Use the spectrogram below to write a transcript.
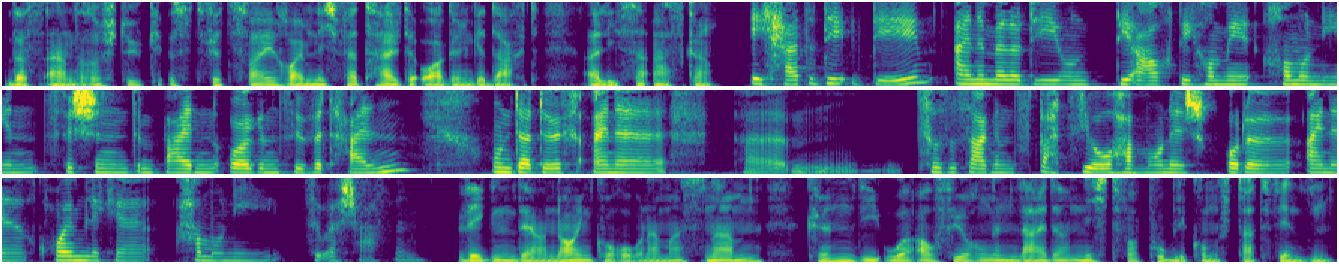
Das andere Stück ist für zwei räumlich verteilte Orgeln gedacht, Alisa Aska. Ich hatte die Idee, eine Melodie und die auch die Harmonien zwischen den beiden Orgeln zu verteilen und dadurch eine ähm, sozusagen spatioharmonisch oder eine räumliche Harmonie zu erschaffen. Wegen der neuen Corona-Maßnahmen können die Uraufführungen leider nicht vor Publikum stattfinden.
